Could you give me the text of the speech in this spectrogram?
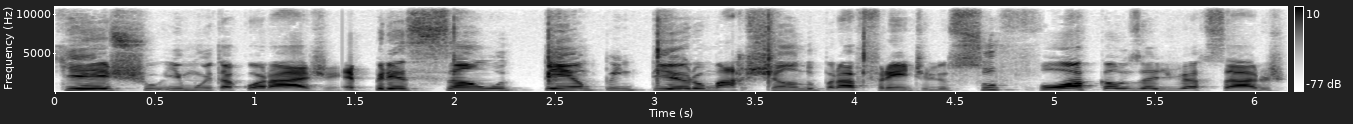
queixo e muita coragem. É pressão o tempo inteiro marchando para frente, ele sufoca os adversários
